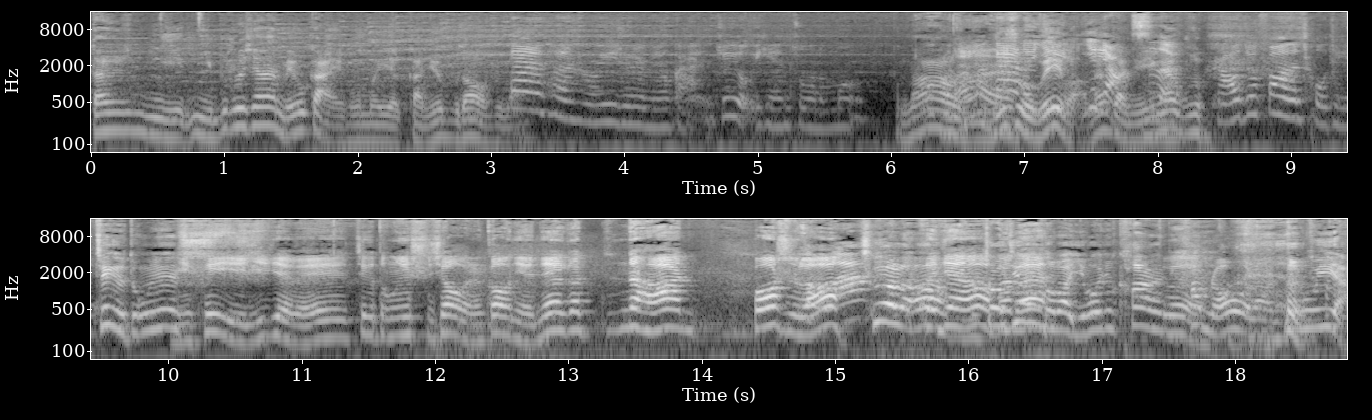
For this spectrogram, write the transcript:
但是你你不说现在没有感应了吗？也感觉不到是吧？带着他的时候一直也没有感应，就有一天做的梦，那无所谓吧，那感觉应该无所谓。然后就放在抽屉里。这个东西你可以理解为这个东西失效了人告诉你那个那啥不好使了啊，撤了啊！再见啊照镜子吧，以后就看对看不着我了，最后 一眼。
